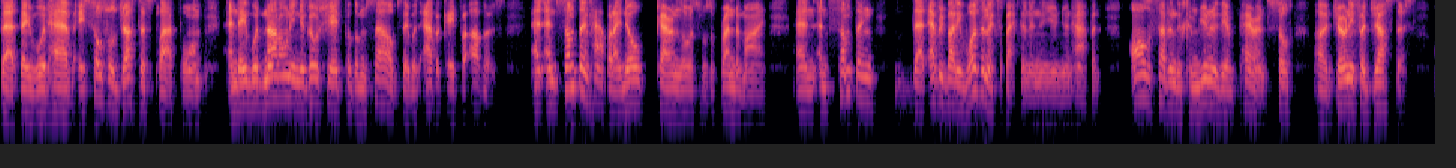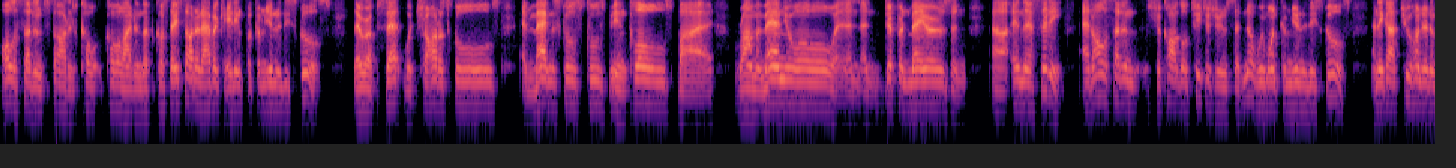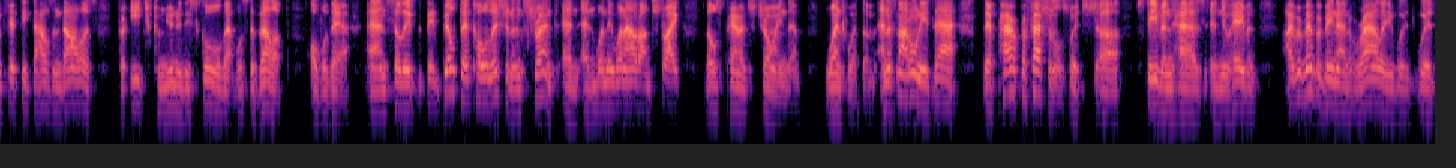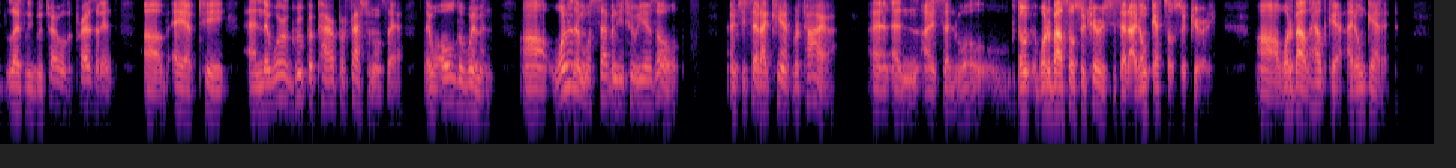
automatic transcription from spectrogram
that they would have a social justice platform and they would not only negotiate for themselves, they would advocate for others. And, and something happened. I know Karen Lewis was a friend of mine, and, and something that everybody wasn't expecting in the union happened. All of a sudden, the community of parents, so uh, Journey for Justice, all of a sudden started co- colliding because they started advocating for community schools. They were upset with charter schools and magnet school schools being closed by Rahm Emanuel and, and different mayors and uh, in their city. And all of a sudden, Chicago Teachers Union said, no, we want community schools. And they got $250,000 for each community school that was developed over there. And so they, they built their coalition and strength. And, and when they went out on strike, those parents joined them went with them. And it's not only that, they're paraprofessionals, which uh, Stephen has in New Haven. I remember being at a rally with, with Leslie Blatteau, the president of AFT, and there were a group of paraprofessionals there. They were older women. Uh, one of them was 72 years old. And she said, I can't retire. And, and I said, well, don't, what about Social Security? She said, I don't get Social Security. Uh, what about healthcare? I don't get it.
